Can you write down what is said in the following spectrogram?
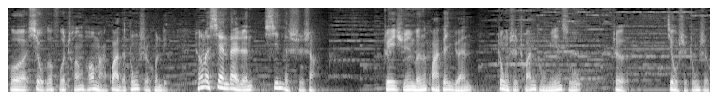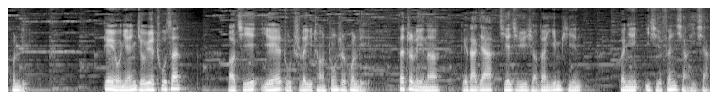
或绣和服长袍马褂的中式婚礼，成了现代人新的时尚。追寻文化根源，重视传统民俗，这就是中式婚礼。丁酉年九月初三，老齐也主持了一场中式婚礼，在这里呢，给大家截取一小段音频，和您一起分享一下。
